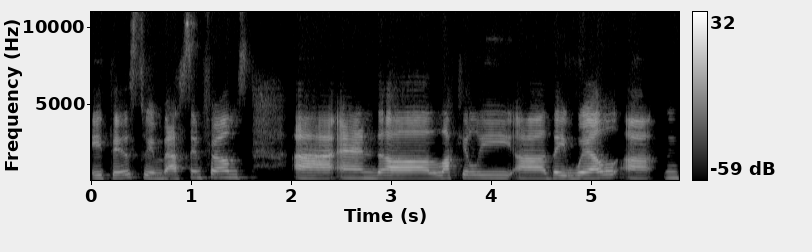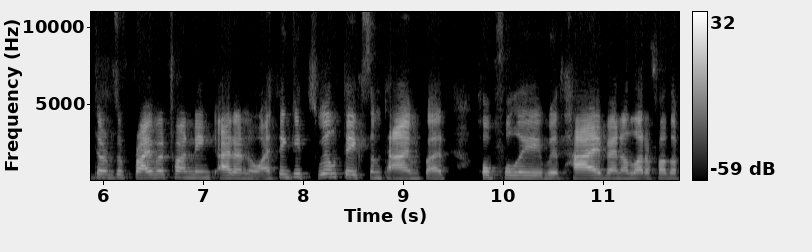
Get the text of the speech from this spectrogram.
it is to invest in films uh, and uh, luckily uh, they will uh, in terms of private funding i don't know. I think it will take some time but hopefully with hive and a lot of other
